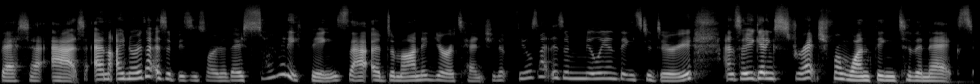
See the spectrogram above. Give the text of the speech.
better at. And I know that as a business owner, there's so many things that are demanding your attention. It feels like there's a million things to do. And so you're getting stretched from one thing to the next.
